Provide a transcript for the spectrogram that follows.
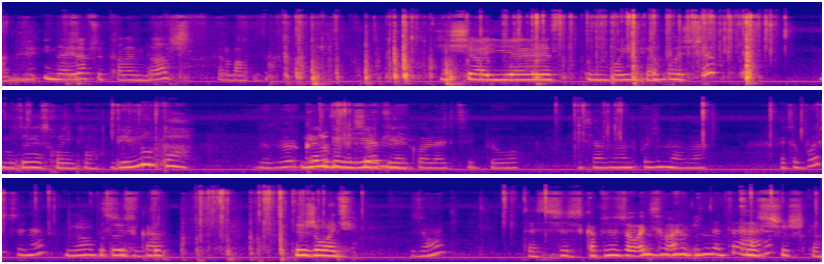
Nieładnie. I najlepszy kalendarz herbaty. Dzisiaj jest choinka. To błyszczy? Nie, to nie jest choinka. Wiewiórka. Wiewiórka Ja to lubię z jesiennej kolekcji było. Myślałam, że mam tylko zimowe. A to błyszczy, nie? No, bo to jest, Szyszka. to jest żołędź. Żołądź? To jest szyszka, przecież żołędzie mają inne te. To jest szyszka.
